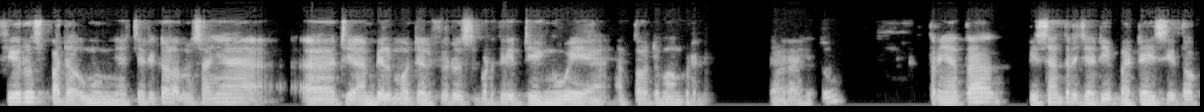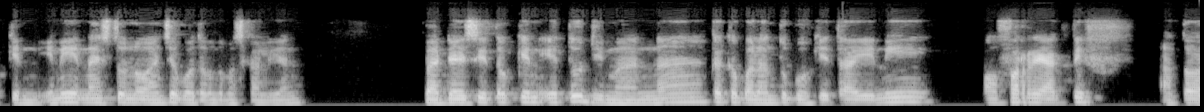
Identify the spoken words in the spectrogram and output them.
virus pada umumnya. Jadi kalau misalnya uh, diambil model virus seperti dengue ya atau demam berdarah itu ternyata bisa terjadi badai sitokin. Ini nice to know aja buat teman-teman sekalian. Badai sitokin itu di mana kekebalan tubuh kita ini overreaktif atau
